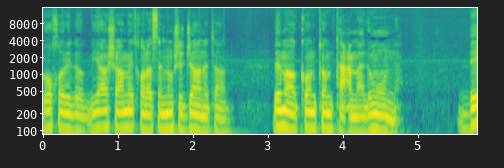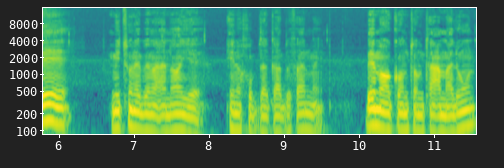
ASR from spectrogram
بخورید و بیا شامید خلاصه نوش جانتان. به ما کنتم تعملون. به می‌تونه به معنای اینو خوب دقت بفرمایید. به ما کنتم تعملون.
